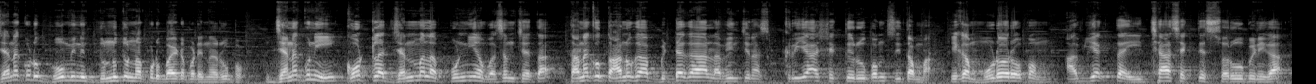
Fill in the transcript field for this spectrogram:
జనకుడు భూమిని దున్నుతున్నప్పుడు బయటపడిన రూపం. జనకుని కోట్ల జన్మల పుణ్య వశం చేత తనకు తానుగా బిడ్డగా లభించిన క్రియాశక్తి రూపం సీతమ్మ. ఇక మూడో రూపం అవ్యక్త ఇచ్ఛాశక్తి స్వరూపిణిగా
